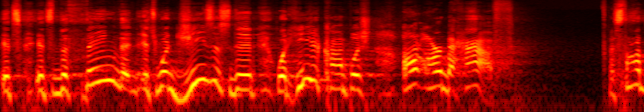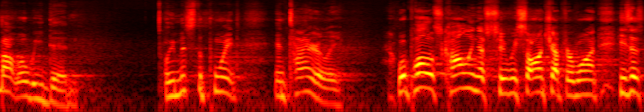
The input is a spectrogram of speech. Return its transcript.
It's, it's the thing that, it's what Jesus did, what he accomplished on our behalf. It's not about what we did. We miss the point entirely. What Paul is calling us to, we saw in chapter one, he says,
